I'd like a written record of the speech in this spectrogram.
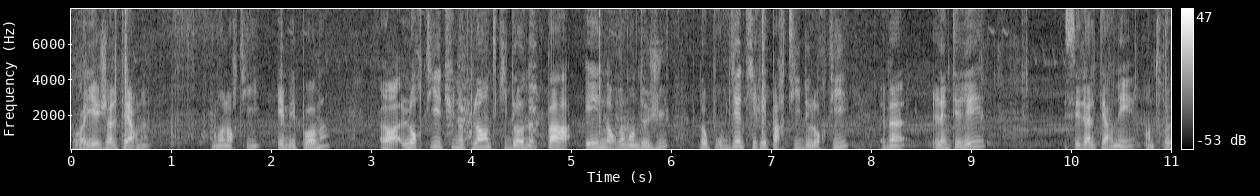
Vous voyez, j'alterne mon ortie et mes pommes. Alors l'ortie est une plante qui donne pas énormément de jus. Donc pour bien tirer parti de l'ortie, eh ben, l'intérêt c'est d'alterner entre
